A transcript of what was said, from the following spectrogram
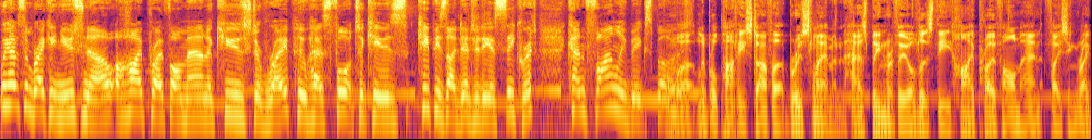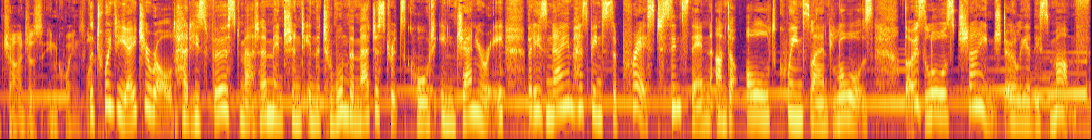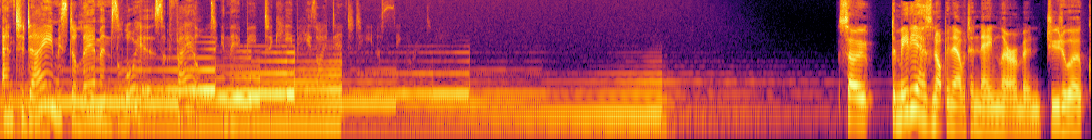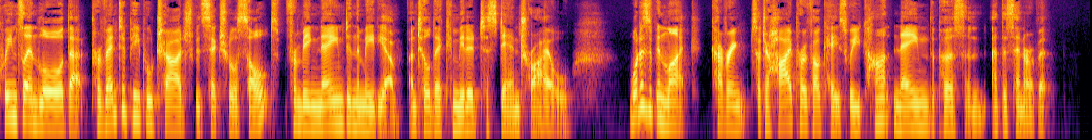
We have some breaking news now. A high profile man accused of rape who has fought to keep his, identity a secret can finally be exposed. Former Liberal Party staffer Bruce Lehrmann has been revealed as the high profile man facing rape charges in Queensland. The 28 year old had his first matter mentioned in the Toowoomba Magistrates Court in January, but his name has been suppressed since then under old Queensland laws. Those laws changed earlier this month, and today Mr. Lehrmann's lawyers failed in their bid to keep his identity a secret. So, the media has not been able to name Lehrmann due to a Queensland law that prevented people charged with sexual assault from being named in the media until they're committed to stand trial. What has it been like covering such a high profile case where you can't name the person at the centre of it?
